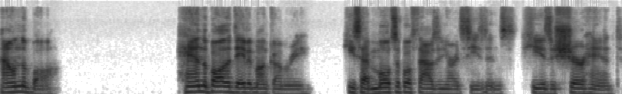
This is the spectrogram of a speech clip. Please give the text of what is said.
Pound the ball. Hand the ball to David Montgomery he's had multiple thousand yard seasons he is a sure hand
